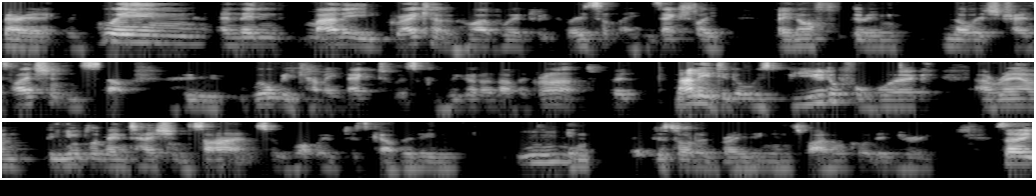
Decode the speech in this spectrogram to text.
Marianne Gwynn, and then Marnie Graco, who I've worked with recently. He's actually been off doing knowledge translation and stuff, who will be coming back to us because we got another grant. But Marnie did all this beautiful work around the implementation science of what we've discovered in, mm. in disordered breathing and spinal cord injury. So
